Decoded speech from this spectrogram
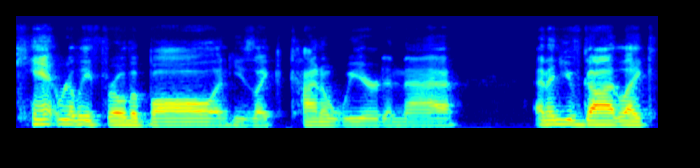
can't really throw the ball, and he's like kind of weird in that. And then you've got like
